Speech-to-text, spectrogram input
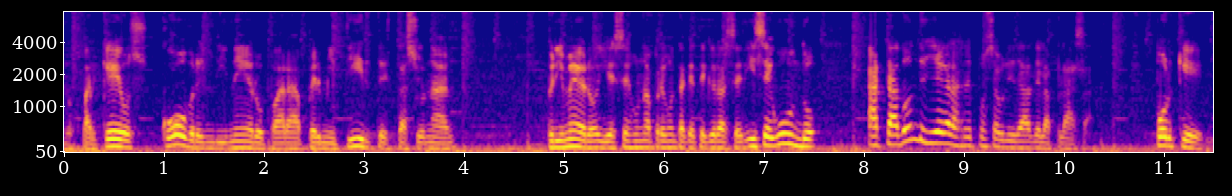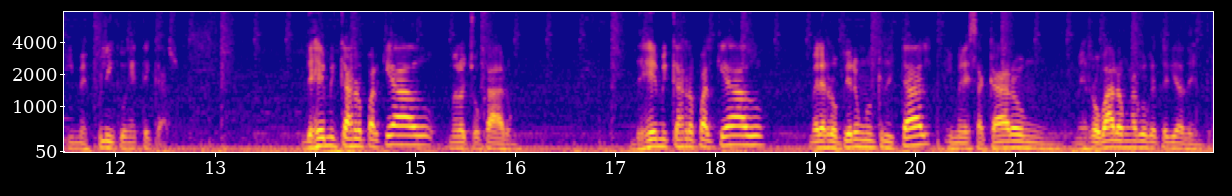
los parqueos cobren dinero para permitirte estacionar. Primero, y esa es una pregunta que te quiero hacer. Y segundo, ¿hasta dónde llega la responsabilidad de la plaza? ¿Por qué? Y me explico en este caso. Dejé mi carro parqueado, me lo chocaron. Dejé mi carro parqueado, me le rompieron un cristal y me le sacaron, me robaron algo que tenía adentro.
